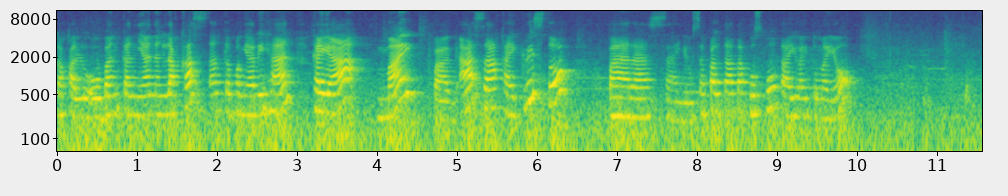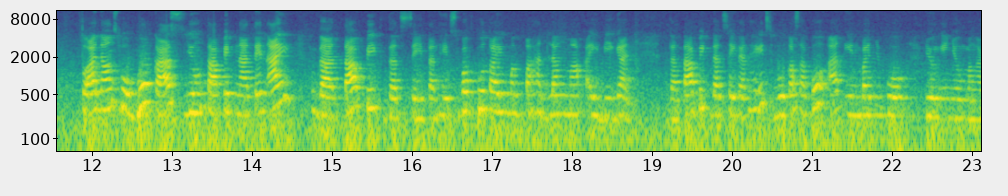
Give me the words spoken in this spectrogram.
kakalooban kanya ng lakas at kapangyarihan, kaya may pag-asa kay Kristo para sa iyo. Sa pagtatapos po, tayo ay tumayo to announce po bukas, yung topic natin ay the topic that Satan hates. Huwag po tayong magpahadlang mga kaibigan. The topic that Satan hates, bukas na po at invite niyo po yung inyong mga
